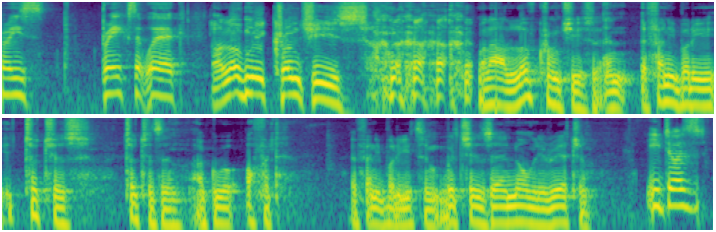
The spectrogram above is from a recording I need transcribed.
for his breaks at work. I love me crunchies. well, I love crunchies, and if anybody touches touches them, I go off it. If anybody eats them, which is uh, normally Rachel. He does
